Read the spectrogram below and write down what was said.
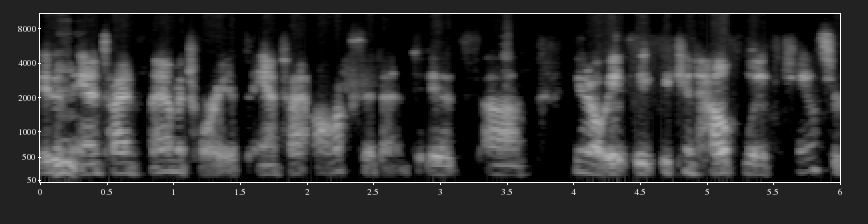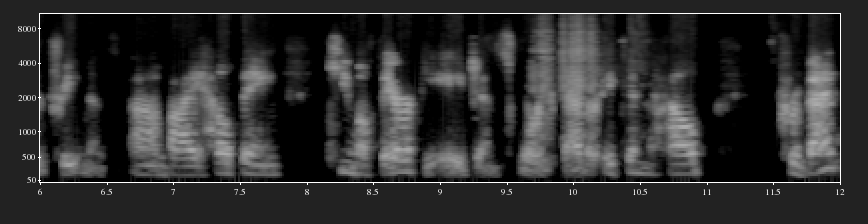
It is mm. anti-inflammatory. It's antioxidant. It's um, you know it, it, it, can help with cancer treatments um, by helping chemotherapy agents work better. It can help prevent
